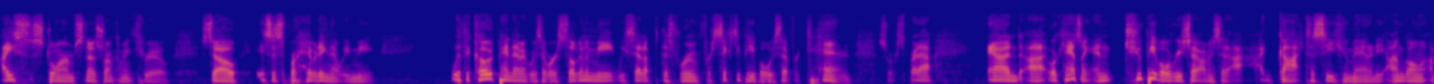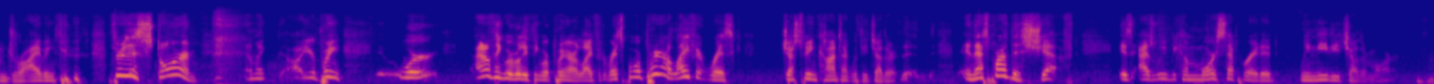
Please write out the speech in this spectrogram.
ice storm, snowstorm coming through. So it's just prohibiting that we meet. With the COVID pandemic, we said we're still going to meet. We set up this room for 60 people. We set for 10. So we're spread out and uh, we're canceling. And two people reached out to me and said, I, I, got to see humanity. I'm going, I'm driving through through this storm. And I'm like, oh, you're putting, we're, I don't think we really think we're putting our life at risk, but we're putting our life at risk just to be in contact with each other. And that's part of this shift is as we become more separated, we need each other more. Mm-hmm.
